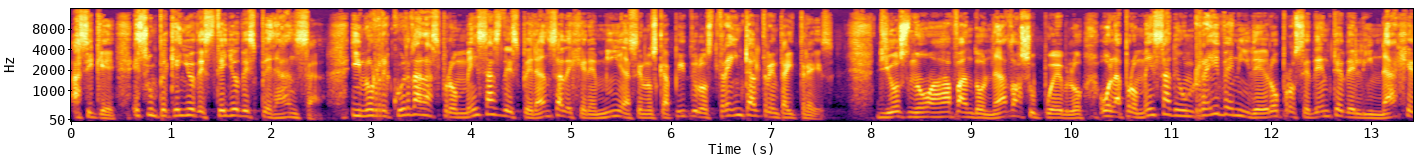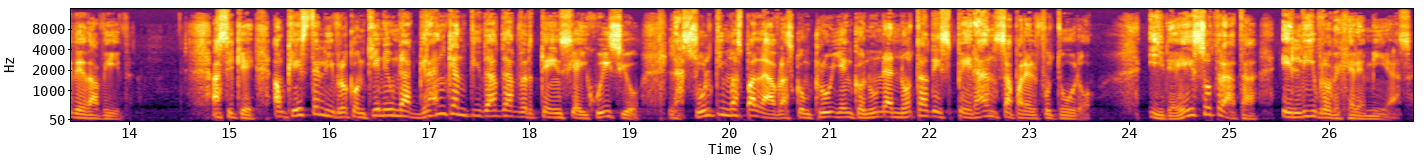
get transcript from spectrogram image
Así que es un pequeño destello de esperanza y nos recuerda las promesas de esperanza de Jeremías en los capítulos 30 al 33. Dios no ha abandonado a su pueblo o la promesa de un rey venidero procedente del linaje de David. Así que, aunque este libro contiene una gran cantidad de advertencia y juicio, las últimas palabras concluyen con una nota de esperanza para el futuro. Y de eso trata el libro de Jeremías.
